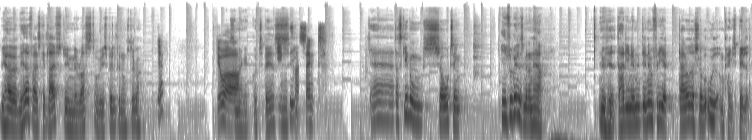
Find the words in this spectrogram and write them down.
Vi, har, vi havde faktisk et livestream med Rust, hvor vi spillede nogle stykker, Det så var man kan gå tilbage og se. Ja, der skete nogle sjove ting. I forbindelse med den her nyhed, der har de nemlig, det er nemlig fordi, at der er noget, der slupper ud omkring spillet.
